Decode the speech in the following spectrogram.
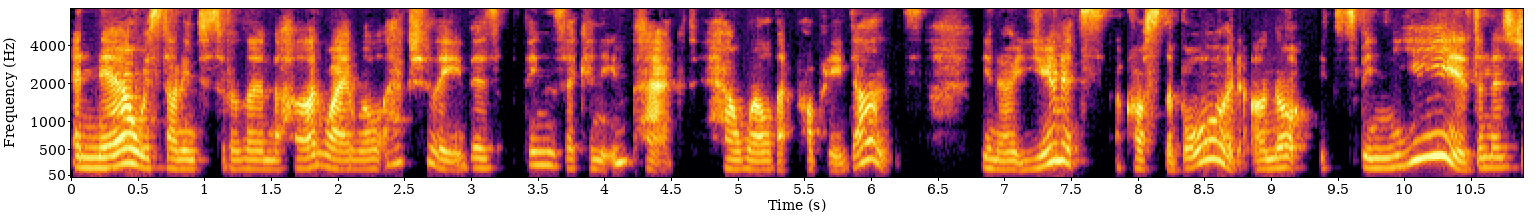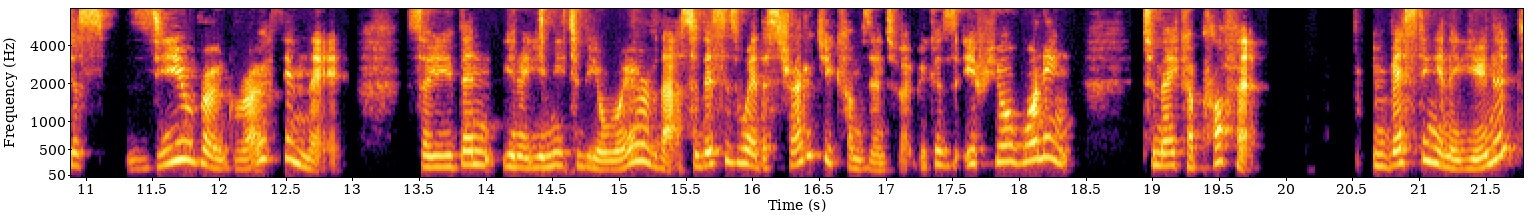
And now we're starting to sort of learn the hard way well, actually, there's things that can impact how well that property does. You know, units across the board are not, it's been years and there's just zero growth in there. So you then, you know, you need to be aware of that. So this is where the strategy comes into it because if you're wanting to make a profit, investing in a unit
